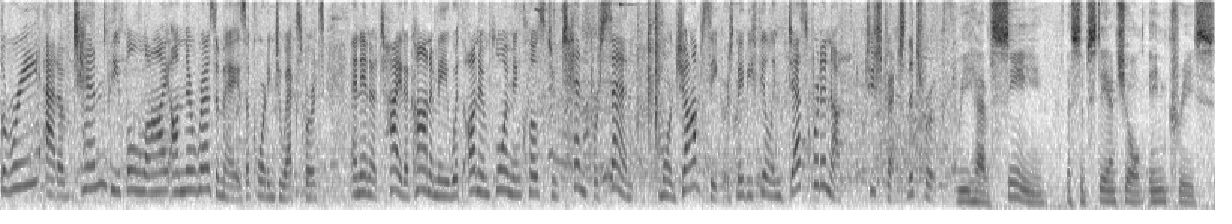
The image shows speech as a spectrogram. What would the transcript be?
Three out of 10 people lie on their resumes, according to experts. And in a tight economy with unemployment close to 10%, more job seekers may be feeling desperate enough to stretch the truth. We have seen a substantial increase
